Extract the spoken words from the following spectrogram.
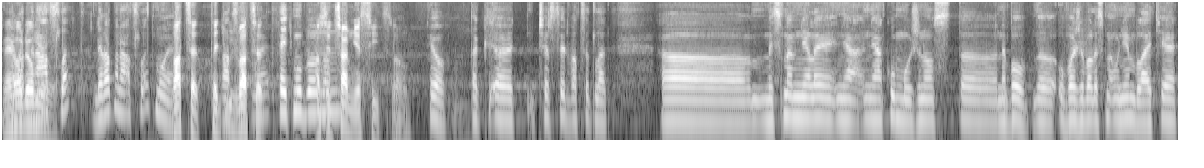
domů. 19 let? 19 let mu je. 20, teď už 20. ne? Teď mu byl Asi třeba měsíc. No. Jo, tak eh, čerstvě 20 let. Uh, my jsme měli ně- nějakou možnost, uh, nebo uh, uvažovali jsme o něm v létě.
